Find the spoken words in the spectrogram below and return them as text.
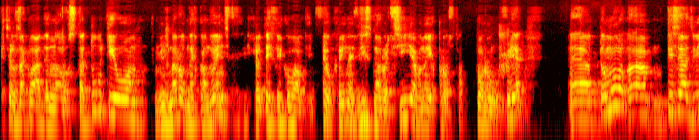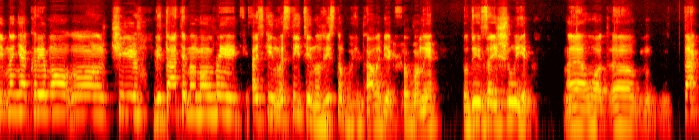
що закладено в статуті ООН, в міжнародних конвенціях, які ратифікував Китай, Україна, звісно, Росія, вона їх просто порушує. Е, Тому е, після звільнення Криму чи вітатимемо ми китайські інвестиції? Ну, звісно, вітали б, якщо б вони туди зайшли. Е, От так,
